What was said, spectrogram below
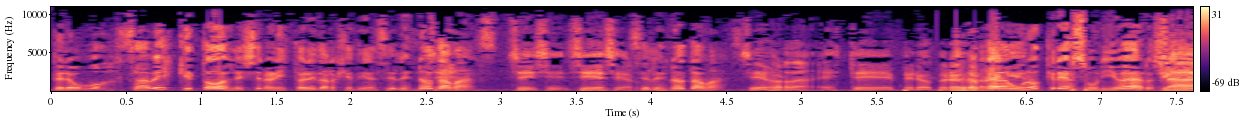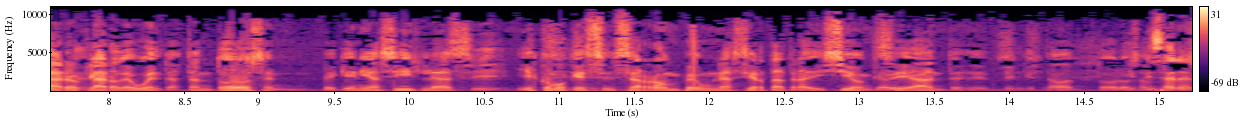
Pero vos sabés que todos leyeron historieta argentina, se les nota Sí. más. Sí, sí, sí, es cierto. Se les nota más. Sí, es verdad. Este, pero, pero, es Pero verdad cada que- uno crea su universo. Claro, ¿viste? claro, de vuelta. Están todos en pequeñas islas Sí, y es como sí, que se, se rompe una cierta tradición que había antes de, de que estaban todos Y los empiezan a no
